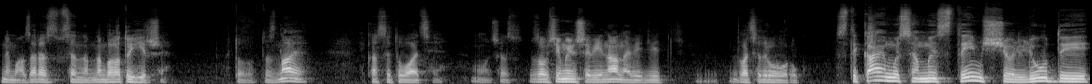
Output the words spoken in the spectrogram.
нема. Зараз все набагато гірше. Хто знає, яка ситуація. От, зараз зовсім інша війна навіть від 22-го року. Стикаємося ми з тим, що люди,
